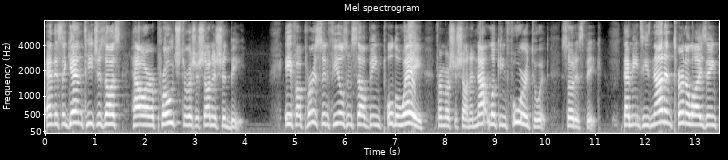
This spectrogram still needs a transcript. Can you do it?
And this again teaches us how our approach to Rosh Hashanah should be if a person feels himself being pulled away from Rosh Hashanah, not looking forward to it, so to speak, that means he's not internalizing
